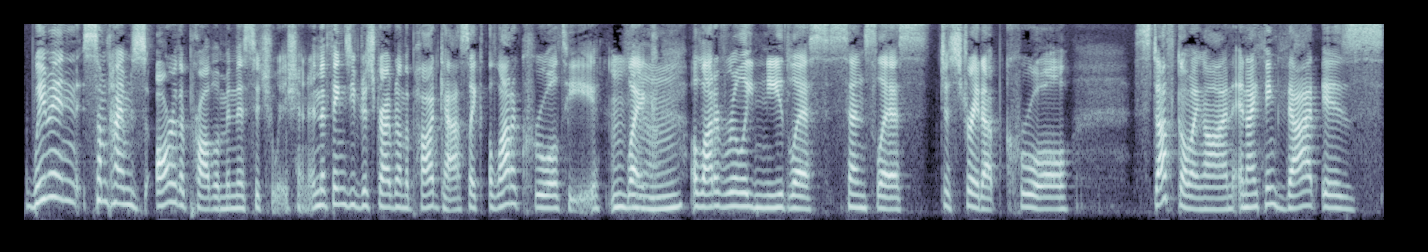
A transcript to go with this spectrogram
women sometimes are the problem in this situation. And the things you've described on the podcast like a lot of cruelty mm-hmm. like a lot of really needless senseless just straight up cruel stuff going on. And i think that is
